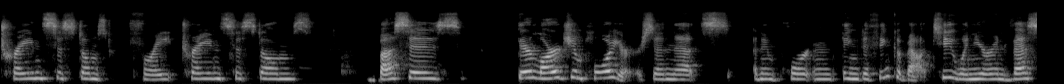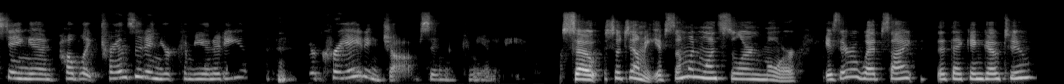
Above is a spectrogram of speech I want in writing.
train systems, freight train systems, buses. They're large employers, and that's an important thing to think about too. When you're investing in public transit in your community, you're creating jobs in your community. So, so tell me, if someone wants to learn more, is there a website that they can go to?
